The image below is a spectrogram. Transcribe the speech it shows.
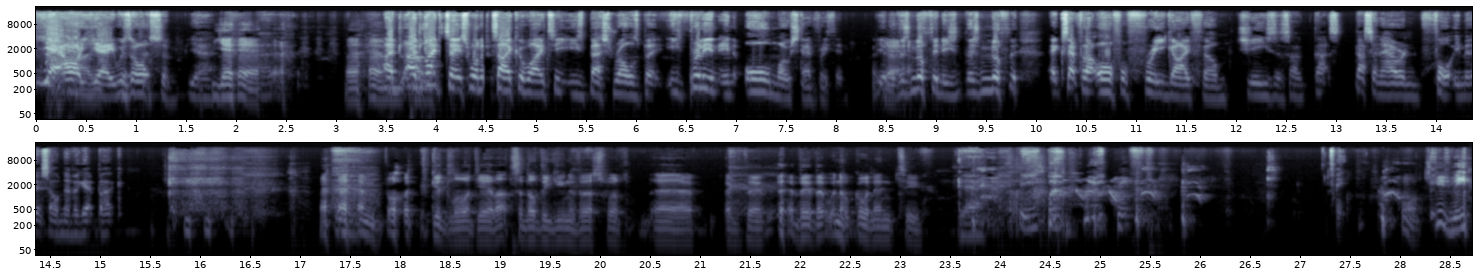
yeah, oh yeah, he was awesome. Yeah. Yeah. Um, I'd, I'd and- like to say it's one of Taika Waititi's best roles, but he's brilliant in almost everything. You know, Yeah. there's nothing he's there's nothing except for that awful Free Guy film. Jesus, I, that's that's an hour and forty minutes I'll never get back. um, oh, good lord, yeah, that's another universe where, uh, the, the, that we're not going into. Yeah, Oh, excuse me.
